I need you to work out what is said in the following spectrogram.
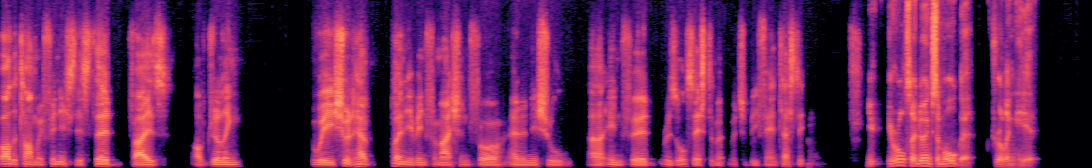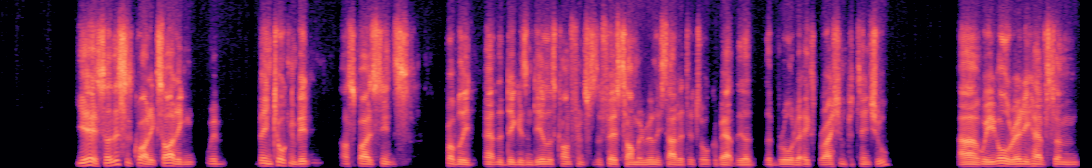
by the time we finish this third phase of drilling, we should have plenty of information for an initial uh, inferred resource estimate, which would be fantastic. You're also doing some auger drilling here. Yeah, so this is quite exciting. We've been talking a bit, I suppose, since probably at the Diggers and Dealers conference was the first time we really started to talk about the, the broader exploration potential. Uh, we already have some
